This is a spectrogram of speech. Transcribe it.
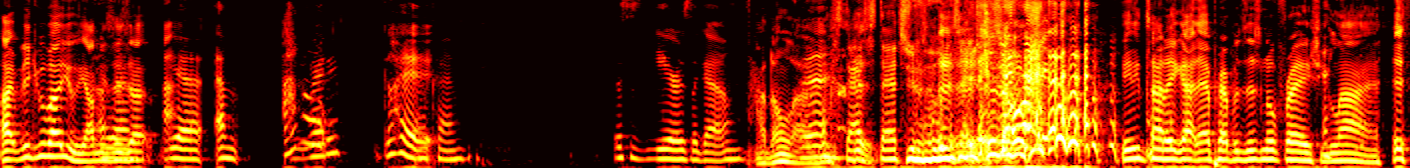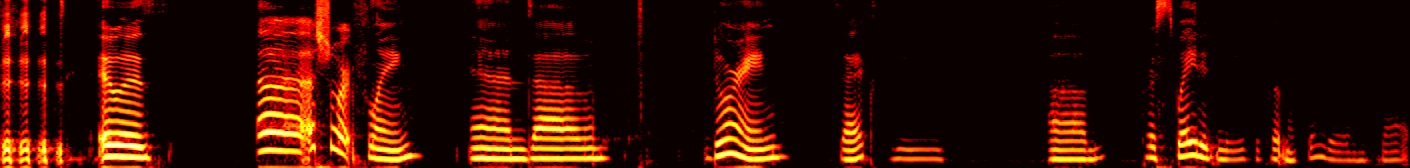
All right, Vicky, what about you? Y'all mean say Okay. Yeah, um, I'm I you don't- ready. Go ahead. Okay. This is years ago. I don't lie. Stat, statute of limitations. Anytime they got that prepositional phrase, she lying. It was uh, a short fling, and um, during sex, he um, persuaded me to put my finger in his butt.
